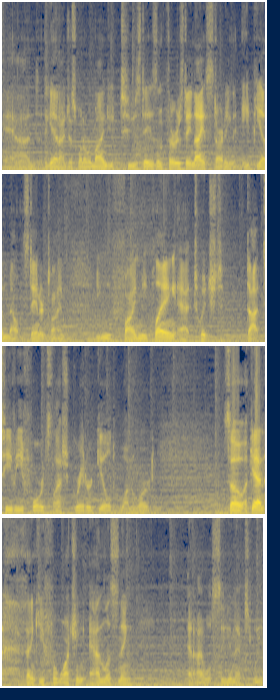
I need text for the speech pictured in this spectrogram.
And again, I just want to remind you Tuesdays and Thursday nights, starting at 8 p.m. Mountain Standard Time, you can find me playing at twitch.tv forward slash greater guild, one word. So, again, thank you for watching and listening, and I will see you next week.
